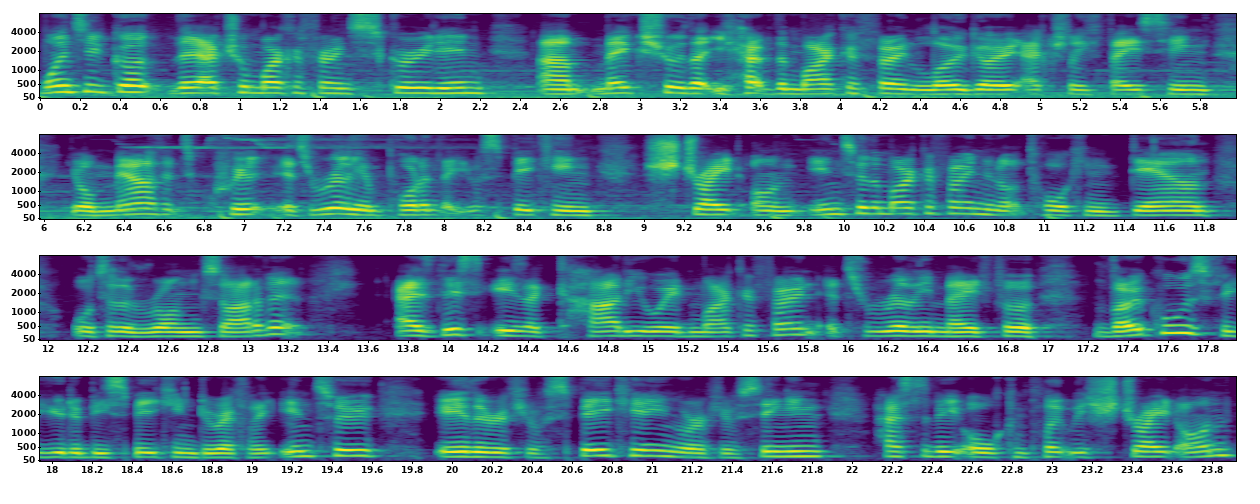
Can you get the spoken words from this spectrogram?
Once you've got the actual microphone screwed in, um, make sure that you have the microphone logo actually facing your mouth. It's it's really important that you're speaking straight on into the microphone. You're not talking down or to the wrong side of it. As this is a cardioid microphone, it's really made for vocals for you to be speaking directly into. Either if you're speaking or if you're singing, has to be all completely straight on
